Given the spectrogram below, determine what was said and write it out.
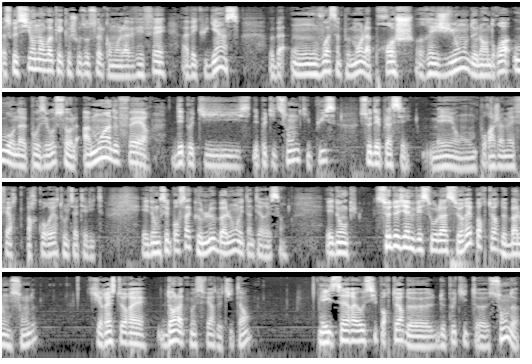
Parce que si on envoie quelque chose au sol comme on l'avait fait avec Huygens, euh, bah, on voit simplement la proche région de l'endroit où on a posé au sol, à moins de faire des, petites sondes qui puissent se déplacer. Mais on ne pourra jamais faire parcourir tout le satellite. Et donc c'est pour ça que le ballon est intéressant. Et donc ce deuxième vaisseau-là serait porteur de ballons-sondes qui resterait dans l'atmosphère de Titan et il serait aussi porteur de, de petites euh, sondes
